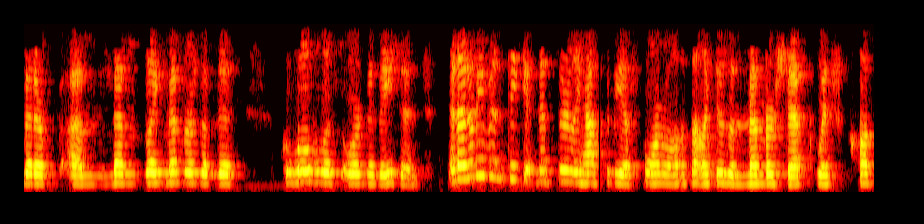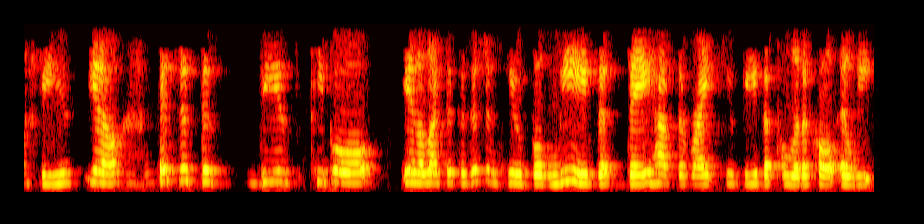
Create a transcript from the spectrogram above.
that are um, mem- like members of this globalist organization. And I don't even think it necessarily has to be a formal. It's not like there's a membership with club fees. You know, mm-hmm. it's just this, these people in elected positions who believe that they have the right to be the political elite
